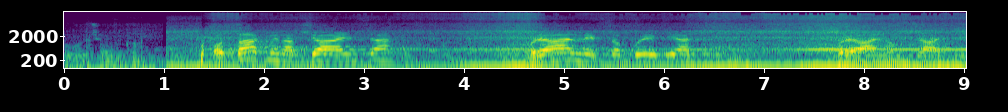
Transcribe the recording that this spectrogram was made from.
було чітко. Отак ми навчаємося в реальних событиях, в реальному часі.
